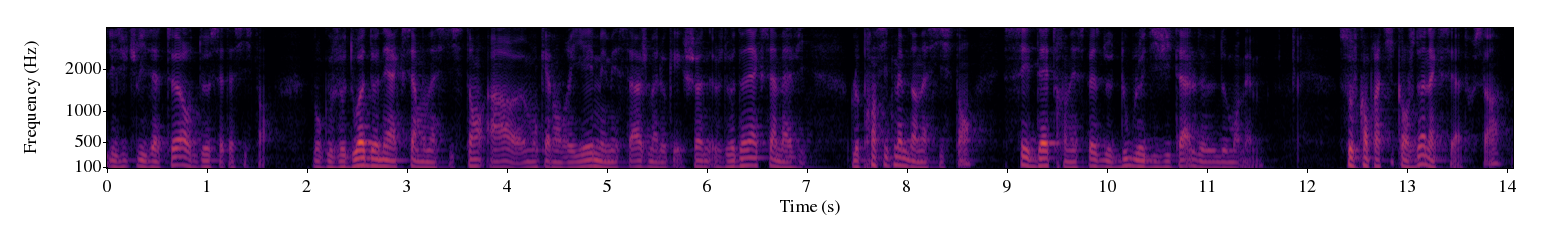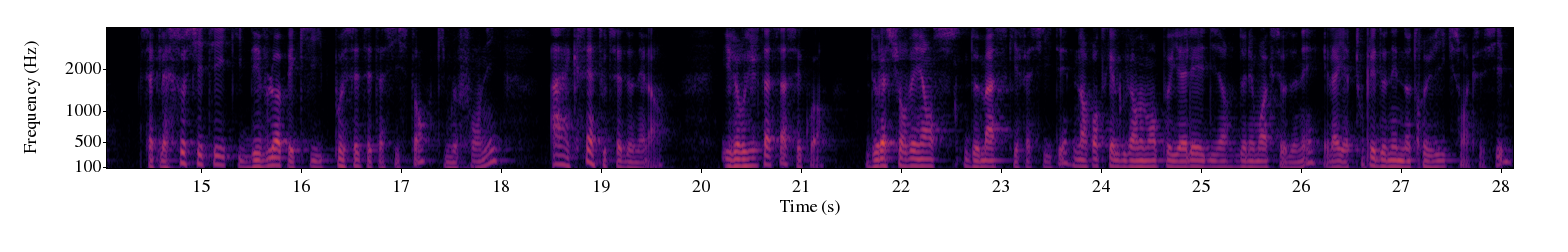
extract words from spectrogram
les utilisateurs de cet assistant. Donc je dois donner accès à mon assistant à euh, mon calendrier, mes messages, ma location, je dois donner accès à ma vie. Le principe même d'un assistant, c'est d'être une espèce de double digital de, de moi-même. Sauf qu'en pratique, quand je donne accès à tout ça, c'est que la société qui développe et qui possède cet assistant, qui me le fournit, a accès à toutes ces données-là. Et le résultat de ça, c'est quoi? De la surveillance de masse qui est facilitée. N'importe quel gouvernement peut y aller et dire donnez-moi accès aux données. Et là, il y a toutes les données de notre vie qui sont accessibles.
